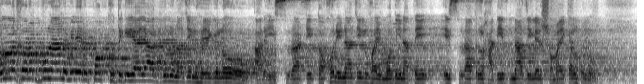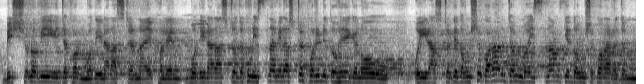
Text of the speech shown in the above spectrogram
আল্লাহ রাব্বুল আলামিনের পক্ষ থেকে আয়াতগুলো নাজিল হয়ে গেল। আর এই সূরাটি তখনই নাজিল হয় মদিনাতে। এই সূরাতুল হাদিদ নাজিলের সময়কাল হলো বিশ্বনবী যখন মদিনা রাষ্ট্রের নায়ক হলেন, মদিনা রাষ্ট্র যখন ইসলামী রাষ্ট্রে পরিণত হয়ে গেল, ওই রাষ্ট্রকে ধ্বংস করার জন্য, ইসলামকে ধ্বংস করার জন্য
